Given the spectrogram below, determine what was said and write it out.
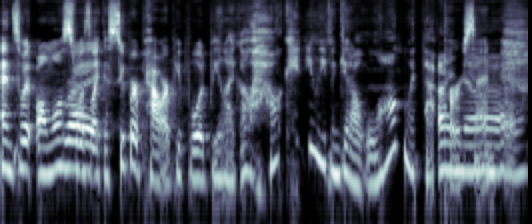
And so it almost right. was like a superpower. People would be like, oh, how can you even get along with that person?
